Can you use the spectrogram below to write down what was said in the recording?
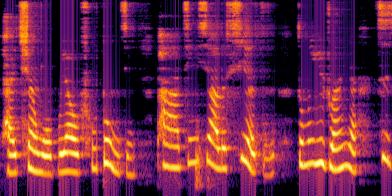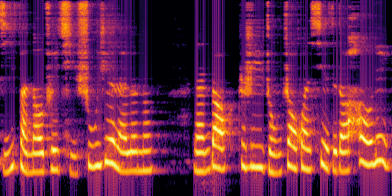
还劝我不要出动静，怕惊吓了蟹子。怎么一转眼，自己反倒吹起树叶来了呢？难道这是一种召唤蟹子的号令？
